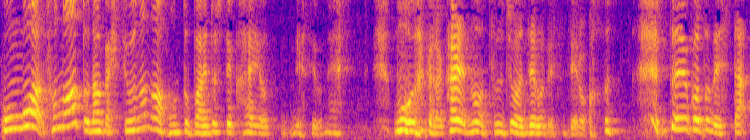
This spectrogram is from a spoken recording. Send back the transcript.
今後はその後なんか必要なのは本当バイトして買えよですよね。もうだから彼の通帳はゼロです、ゼロ。ということでした。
